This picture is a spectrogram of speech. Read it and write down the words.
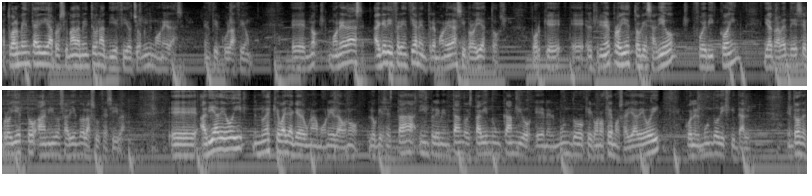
Actualmente hay aproximadamente unas 18.000 monedas en circulación. Eh, monedas, hay que diferenciar entre monedas y proyectos, porque eh, el primer proyecto que salió fue Bitcoin y a través de ese proyecto han ido saliendo las sucesivas. Eh, a día de hoy no es que vaya a quedar una moneda o no, lo que se está implementando, está habiendo un cambio en el mundo que conocemos a día de hoy con el mundo digital. Entonces,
